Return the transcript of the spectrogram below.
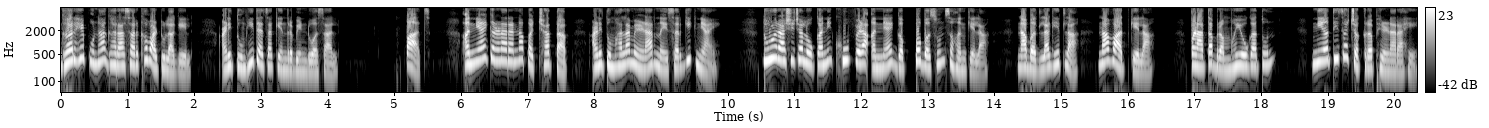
घर हे पुन्हा घरासारखं वाटू लागेल आणि तुम्ही त्याचा केंद्रबिंदू असाल. पाच. अन्याय करणाऱ्यांना पश्चाताप आणि तुम्हाला मिळणार नैसर्गिक न्याय. तूळ राशीच्या लोकांनी खूप वेळा अन्याय गप्प बसून सहन केला. ना बदला घेतला ना वाद केला. पण आता ब्रह्मयोगातून नियतीचं चक्र फिरणार आहे.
